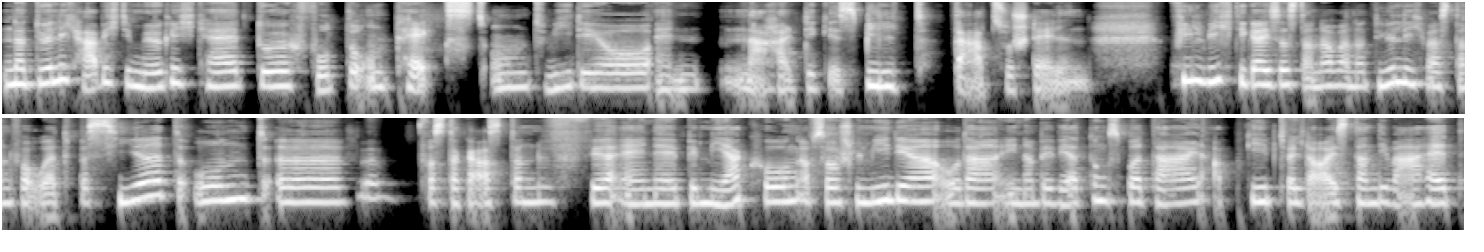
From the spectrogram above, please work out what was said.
Natürlich habe ich die Möglichkeit, durch Foto und Text und Video ein nachhaltiges Bild darzustellen. Viel wichtiger ist es dann aber natürlich, was dann vor Ort passiert und äh, was der Gast dann für eine Bemerkung auf Social Media oder in einem Bewertungsportal abgibt, weil da ist dann die Wahrheit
